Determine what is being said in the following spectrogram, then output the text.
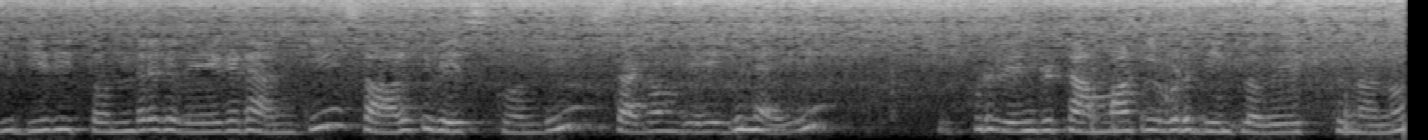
ఇది తొందరగా వేగడానికి సాల్ట్ వేసుకోండి. సగం వేగినాయి. ఇప్పుడు రెండు టమాటాలు కూడా దీంట్లో వేస్తున్నాను.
